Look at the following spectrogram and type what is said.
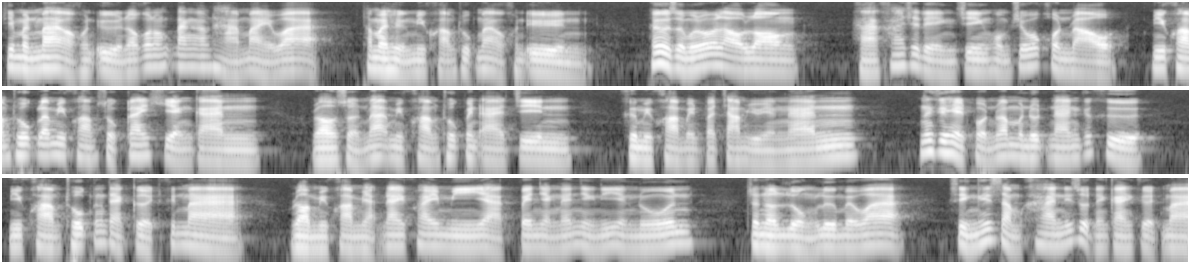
ที่มันมากกว่าคนอื่น เราก็ต้องตั้งคำถามใหม่ว่าทำไมถึงมีความทุกข์มากกว่าคนอื่น ถ้าเกิดสมมติว่าเราลองหาค่าเฉลี่ยจริง ผมเชื่อว่าคนเรามีความทุกข์และมีความสุขใกล้เคียงกัน เราส่วนมากมีความทุกข์เป็นอาจิน คือมีความเป็นประจำอยู่อย่างนั้น นั่นคือเหตุผลว่ามนุษย์นั้นก็คือ มีความทุกข์ตั้งแต่เกิดขึ้นมา เรามีความอยากได้ใครมีอยากเป็นอย่างนั้นอย่างนี้อย่างนู้น จนเราหลงลืมไปว่า สิ่งที่สำคัญที่สุดในการเกิดมา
